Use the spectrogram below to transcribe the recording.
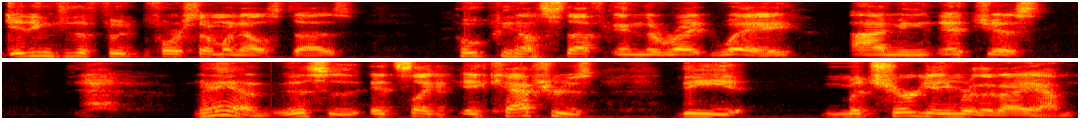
getting to the food before someone else does, pooping out stuff in the right way. I mean, it just, man, this is it's like it captures the mature gamer that I am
